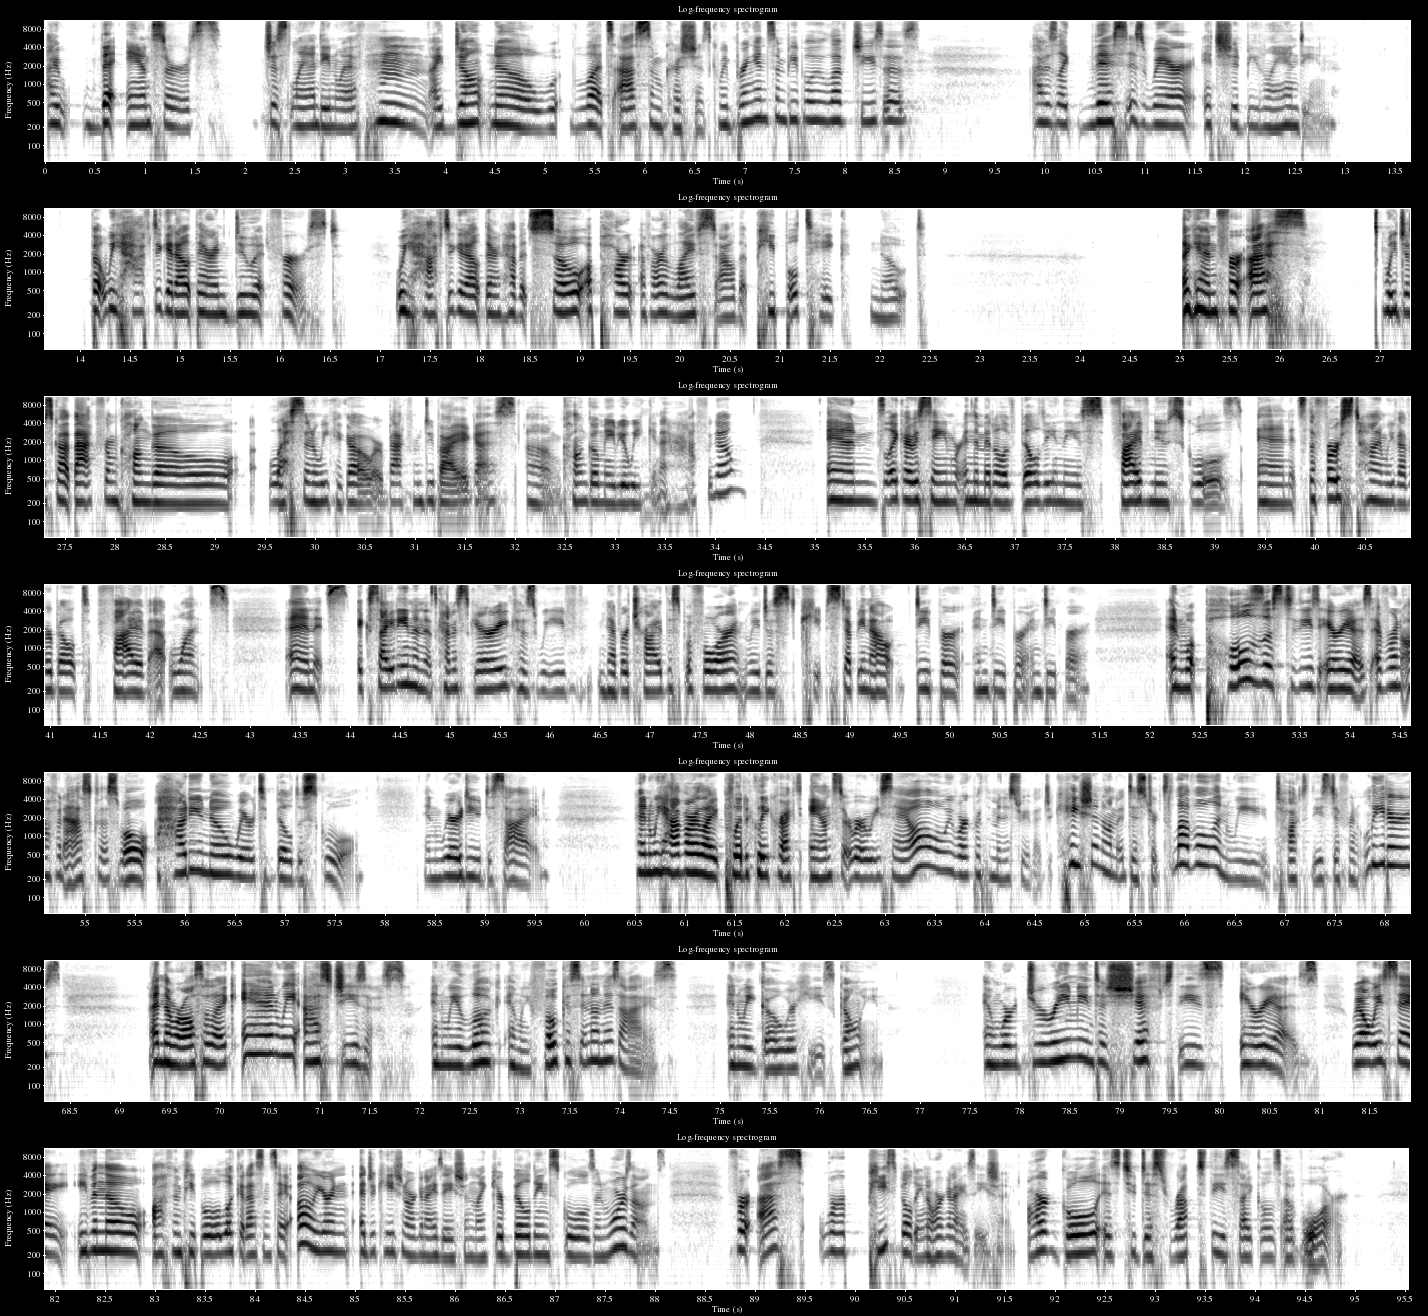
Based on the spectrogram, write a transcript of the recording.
I the answers just landing with, hmm, I don't know. Let's ask some Christians. Can we bring in some people who love Jesus? I was like, this is where it should be landing. But we have to get out there and do it first. We have to get out there and have it so a part of our lifestyle that people take note. Again, for us, we just got back from Congo less than a week ago, or back from Dubai, I guess. Um, Congo, maybe a week and a half ago. And like I was saying, we're in the middle of building these five new schools, and it's the first time we've ever built five at once. And it's exciting and it's kind of scary because we've never tried this before and we just keep stepping out deeper and deeper and deeper. And what pulls us to these areas, everyone often asks us, well, how do you know where to build a school? And where do you decide? And we have our like politically correct answer where we say, oh, well, we work with the Ministry of Education on a district level and we talk to these different leaders. And then we're also like, and we ask Jesus and we look and we focus in on his eyes and we go where he's going. And we're dreaming to shift these areas. We always say, even though often people will look at us and say, oh, you're an education organization, like you're building schools in war zones. For us, we're a peace building organization. Our goal is to disrupt these cycles of war.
